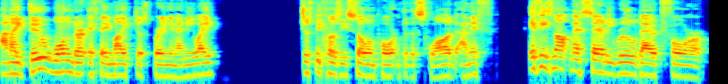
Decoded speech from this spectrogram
And I do wonder if they might just bring him anyway, just because he's so important to the squad. And if if he's not necessarily ruled out for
